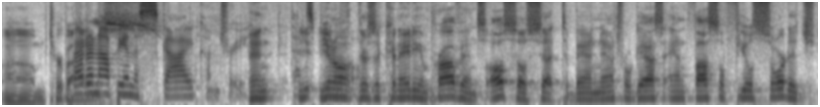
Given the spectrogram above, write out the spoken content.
um, turbines. Better not be in the sky country. And y- you know, there's a Canadian province also set to ban natural gas and fossil fuel shortage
